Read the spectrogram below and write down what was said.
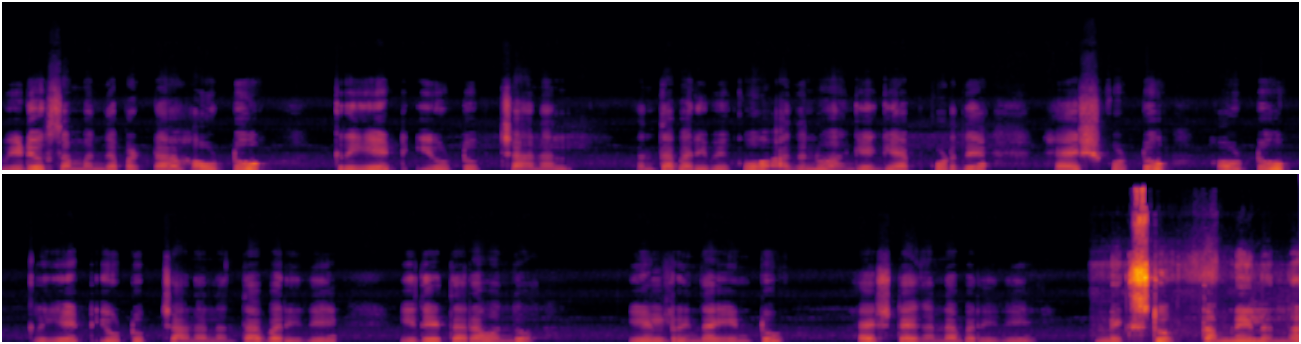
ವಿಡಿಯೋಗೆ ಸಂಬಂಧಪಟ್ಟ how to create YouTube channel. ಅಂತ ಬರಿಬೇಕು. ಅದನ್ನು ಹಾಗೆ ಗ್ಯಾಪ್ ಕೊಡದೆ ಹ್ಯಾಶ್ ಕೊಟ್ಟು how to create YouTube channel ಅಂತ ಬರೀರಿ. ಇದೇ ಥರ ಒಂದು ಏಳರಿಂದ ಎಂಟು ಹ್ಯಾಶ್ ಟ್ಯಾಗನ್ನು ಬರೀರಿ. ನೆಕ್ಸ್ಟು ತಮ್ನೇಲನ್ನು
